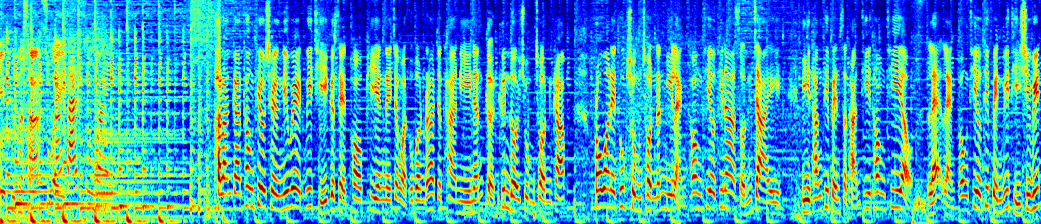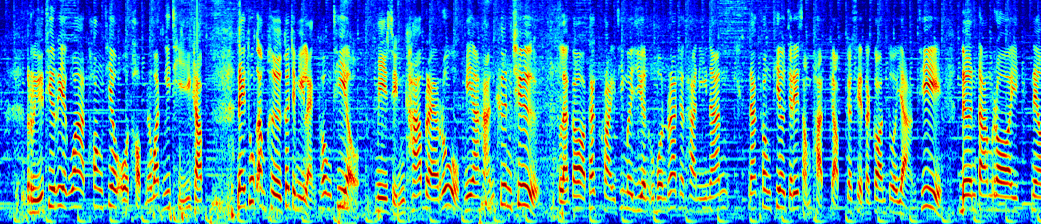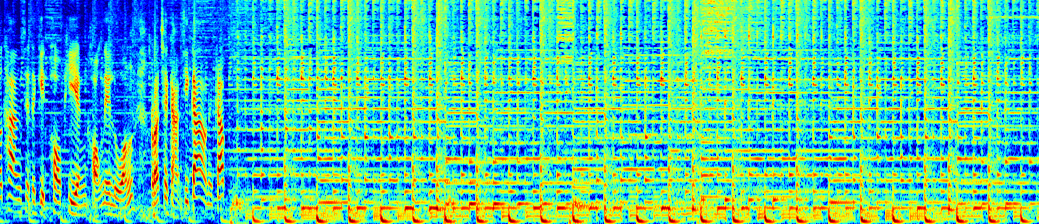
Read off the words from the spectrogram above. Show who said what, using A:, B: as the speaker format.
A: ี่คือภาษาสวย ภาษ
B: าสวย
A: พลังการท่องเที่ยวเชิงนิเวศวิถีเกษตรพอเพียงในจังหวัดอุบลราชธานีนั้นเกิดขึ้นโดยชุมชนครับ เพราะว่าในทุกชุมชนนั้นมีแหล่งท่องเที่ยวที่น่าสนใจ มีทั้งที่เป็นสถานที่ท่องเที่ยว และแหล่งท่องเที่ยวที่เป็นวิถีชีวิต หรือที่เรียกว่าท่องเที่ยวโอท็อปนวัดวิถีครับ ในทุกอำเภอก็จะมีแหล่งท่องเที่ยว มีสินค้าแปรรูป มีอาหารขึ้นชื่อ แล้วก็ถ้าใครที่มาเยือนอุบลราชธานีนั้น นักท่องเที่ยวจะได้สัมผัสกับเกษตรกรตัวอย่างที่เดินตามรอยแนวทางเศรษฐกิจพอเพียงของในหลวงรัชกาลที่ 9 นะครับ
